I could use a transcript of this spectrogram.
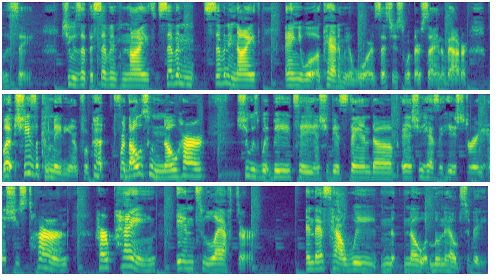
let's see, she was at the 79th, 79th Annual Academy Awards. That's just what they're saying about her. But she's a comedian. For, for those who know her, she was with BET and she did stand up and she has a history and she's turned her pain into laughter. And that's how we know Luenell to be.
